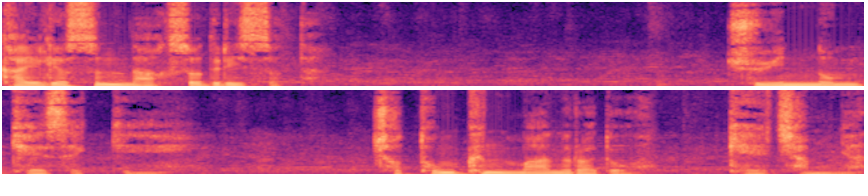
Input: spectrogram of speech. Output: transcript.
갈겨 쓴 낙서들이 있었다. 주인놈 개새끼, 저통 큰 마누라도 개잡년.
